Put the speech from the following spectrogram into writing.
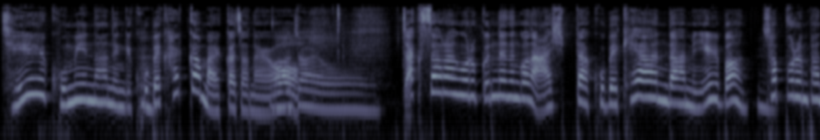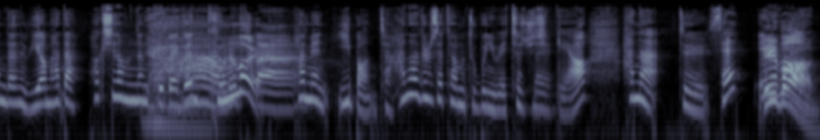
제일 고민하는 게 고백할까 말까잖아요. 맞아요. 짝사랑으로 끝내는 건 아쉽다. 고백해야 한다 하면 1번. 음. 섣부른 판단은 위험하다. 확신 없는 야, 고백은 금물 어렵다. 하면 2번. 자, 하나 둘 셋 하면 두 분이 외쳐 주실게요. 네. 하나, 둘, 셋. 1번.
